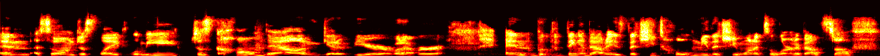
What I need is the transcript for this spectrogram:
and so i'm just like let me just calm down get a beer whatever. And but the thing about it is that she told me that she wanted to learn about stuff.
